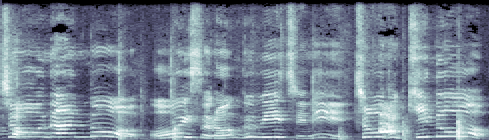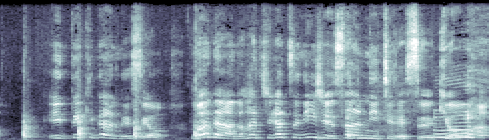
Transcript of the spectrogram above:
湘南の大磯ロングビーチにちょうど昨日行ってきたんですよ。まだあの8月23日です今日は。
